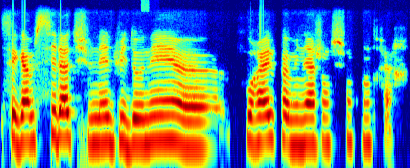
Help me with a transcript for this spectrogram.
C'est comme si là, tu venais de lui donner euh, pour elle comme une injonction contraire.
